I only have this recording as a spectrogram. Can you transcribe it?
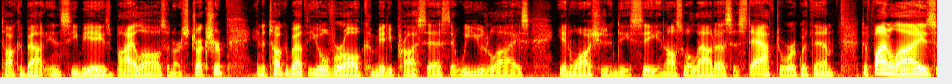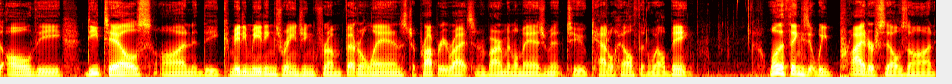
talk about NCBA's bylaws and our structure, and to talk about the overall committee process that we utilize in Washington, D.C., and also allowed us as staff to work with them to finalize all the details on the committee meetings ranging from federal lands to property rights and environmental management to cattle health and well being. One of the things that we pride ourselves on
